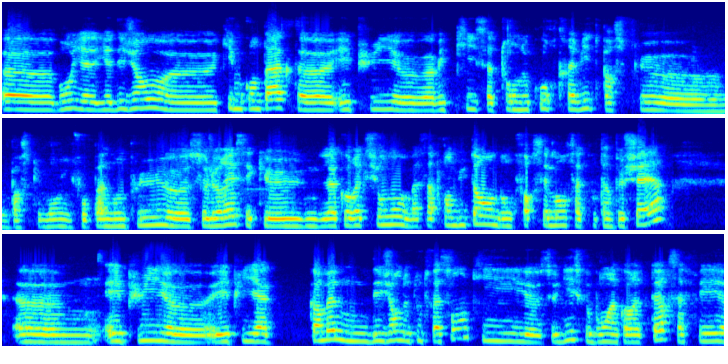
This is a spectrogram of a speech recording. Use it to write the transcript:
Euh, bon, il y a, des gens euh, qui me contactent euh, et puis avec qui ça tourne court très vite parce que parce que bon, il faut pas non plus se leurrer, c'est que la correction, bah, ça prend du temps, donc forcément ça coûte un peu cher. et puis et puis il y a quand même des gens de toute façon qui se disent que bon, un correcteur, ça fait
